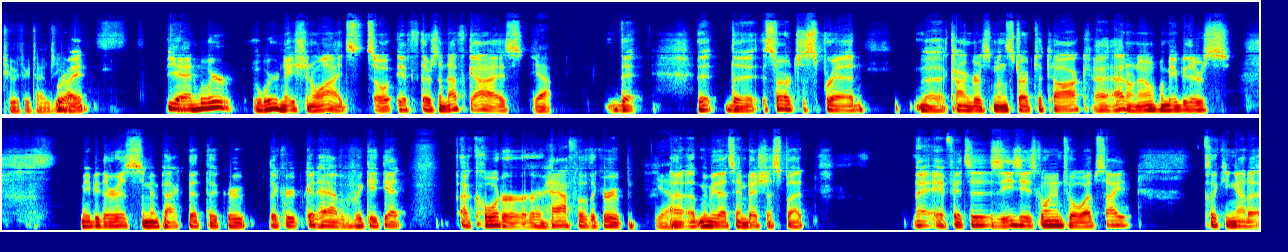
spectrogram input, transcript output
two or three times a year. Right. Yeah, and we're we're nationwide. So if there's enough guys, Yeah. that that the it starts to spread, the congressmen start to talk. I, I don't know. Maybe there's maybe there is some impact that the group the group could have if we could get a quarter or half of the group. yeah Uh, maybe that's ambitious, but if it's as easy as going to a website, clicking out a,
